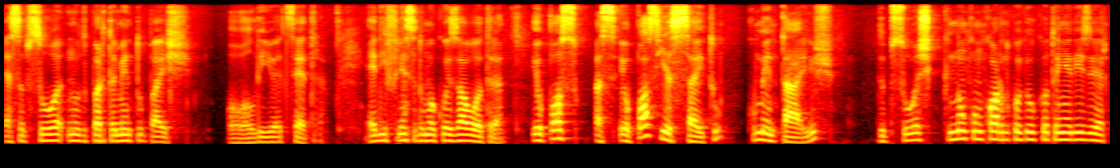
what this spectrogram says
essa pessoa no departamento do peixe ou ali, etc. É a diferença de uma coisa à outra. Eu posso, eu posso e aceito comentários de pessoas que não concordam com aquilo que eu tenho a dizer.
